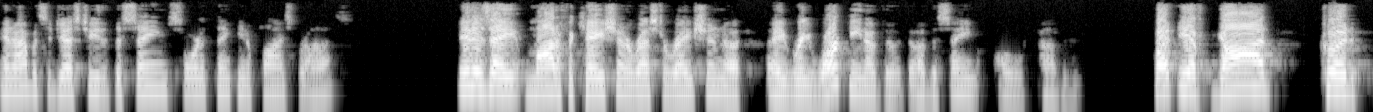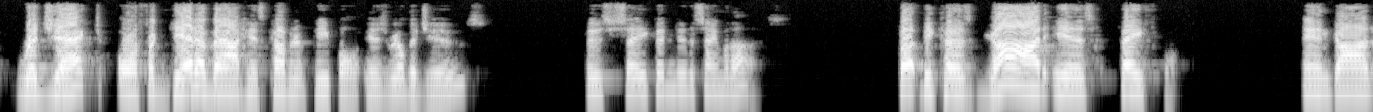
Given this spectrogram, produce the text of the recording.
And I would suggest to you that the same sort of thinking applies for us. It is a modification, a restoration, a, a reworking of the, of the same old covenant. But if God could reject or forget about his covenant people, Israel, the Jews, who's to say he couldn't do the same with us? But because God is faithful and God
